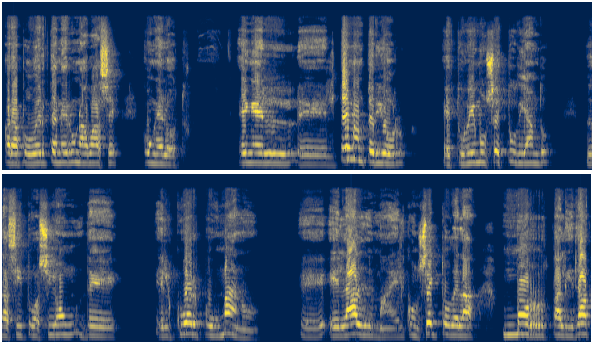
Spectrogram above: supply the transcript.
para poder tener una base con el otro. En el, tema anterior estuvimos estudiando la situación de el cuerpo humano, eh, el alma, el concepto de la mortalidad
